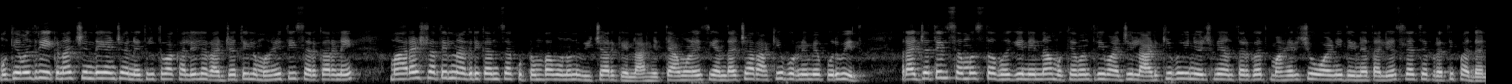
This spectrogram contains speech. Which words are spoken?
मुख्यमंत्री एकनाथ शिंदे यांच्या नेतृत्वाखालील राज्यातील माहिती सरकारने महाराष्ट्रातील नागरिकांचा कुटुंब म्हणून विचार केला आहे. त्यामुळेच यंदाच्या राखी पौर्णिमेपूर्वीच राज्यातील समस्त भगिनींना मुख्यमंत्री माझी लाडकी बहीण योजनेअंतर्गत माहेरची ओवाळणी देण्यात आली असल्याचे प्रतिपादन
